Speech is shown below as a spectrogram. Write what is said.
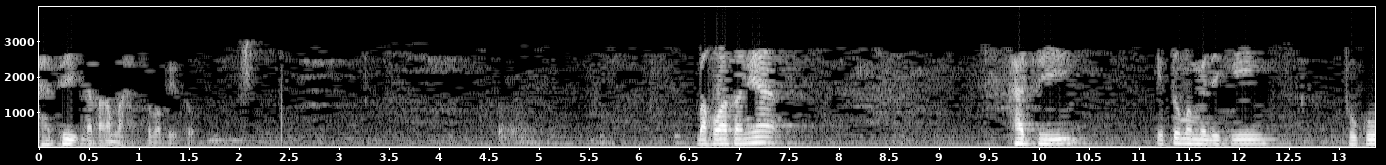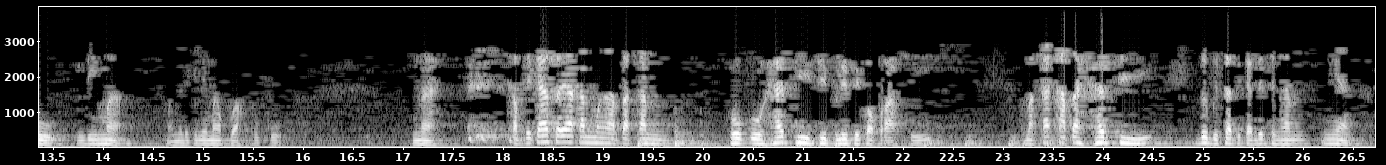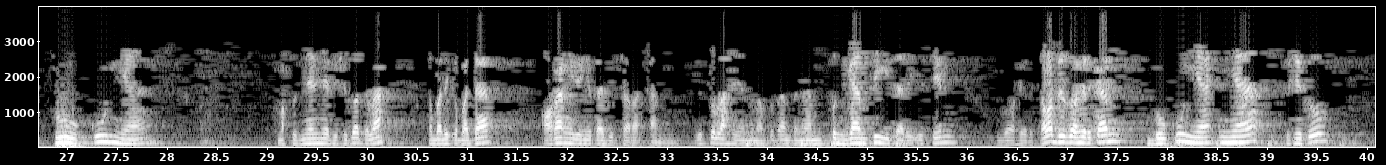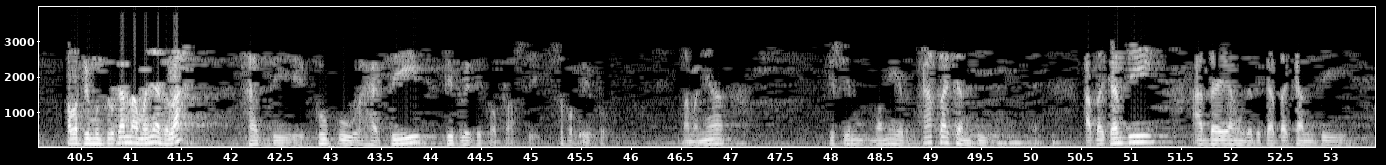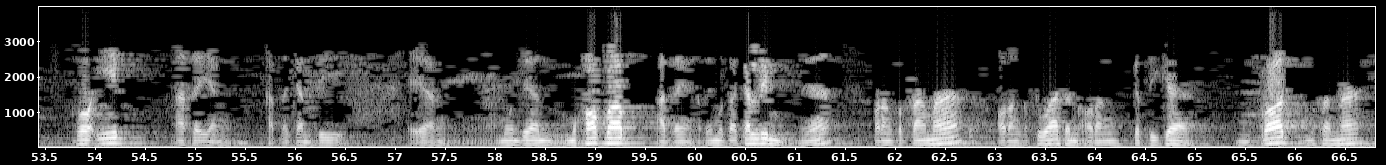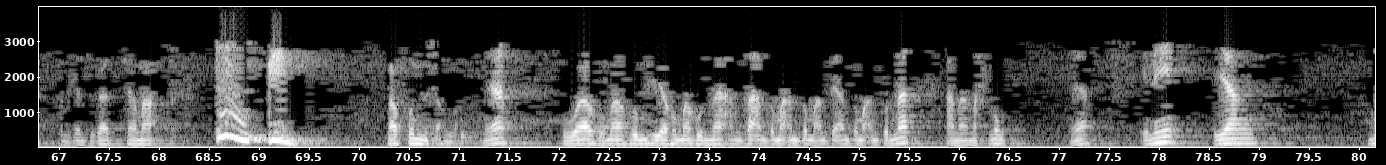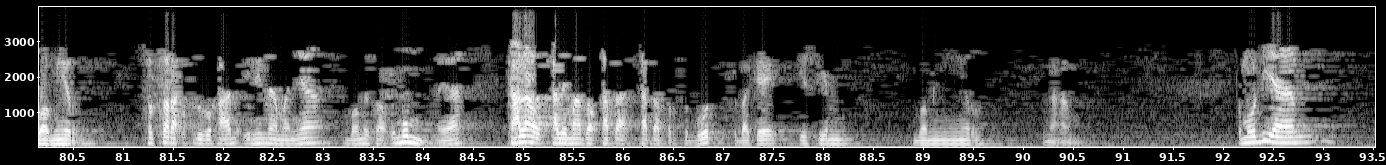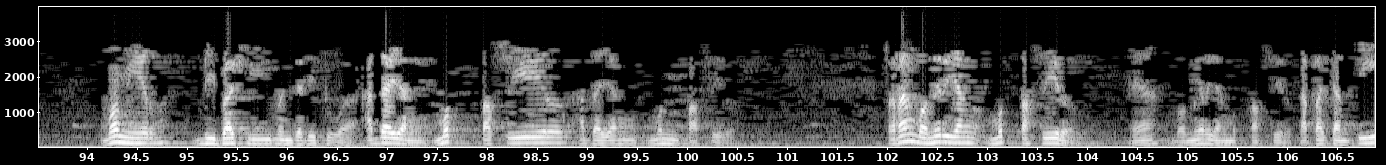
hadi katakanlah seperti itu. Bahwasanya hadi itu memiliki buku lima, memiliki lima buah buku. Nah, ketika saya akan mengatakan buku hadi dibeli di koperasi, maka kata hadi itu bisa diganti dengan nya. Bukunya maksudnya di situ adalah kembali kepada orang yang kita bicarakan. Itulah yang dimaksudkan dengan pengganti dari isim zahir. Kalau dizahirkan bukunya nya di situ kalau dimunculkan namanya adalah hadi. Buku hadi dibeli di koperasi. Seperti itu. Namanya isim dhamir, kata ganti. Kata ganti ada yang menjadi kata ganti ghaib, ada yang kata ganti yang kemudian mukhatab, ada yang kata mutakallim ya. Orang pertama, orang kedua dan orang ketiga. Mufrad, musanna, kemudian juga jamak. Mafhum insyaallah ya. Huwa huma hum hiya huma hunna anta antuma antum anti antuma antunna ana nahnu. Ya. Ini yang bomir. Secara keseluruhan ini namanya bomir umum ya. Kalau kalimat atau kata kata tersebut sebagai isim bomir. Naam. Kemudian bomir dibagi menjadi dua. Ada yang muttasil, ada yang munfasil. Sekarang bomir yang muttasil, ya, bomir yang muttasil. Kata ganti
